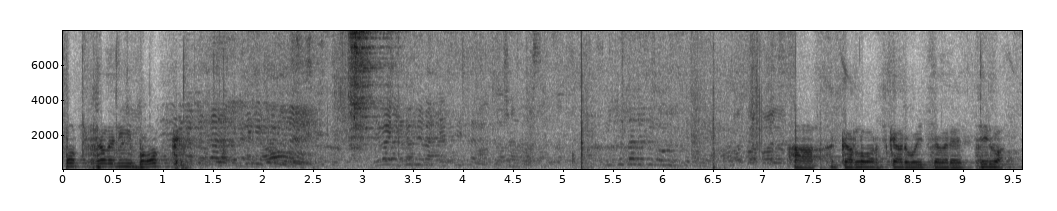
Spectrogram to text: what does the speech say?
podstřelený blok a Karlovarská dvojice vede 3-2.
